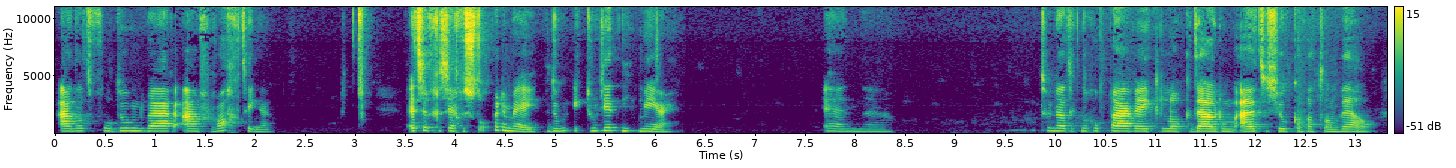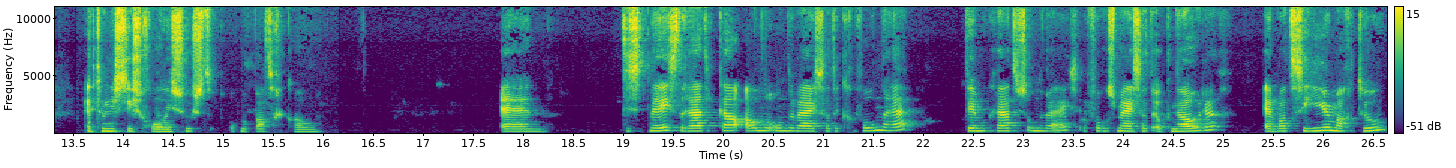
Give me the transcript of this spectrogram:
aan het voldoen waren aan verwachtingen. En toen gezegd, we stoppen ermee. ik doe dit niet meer. En uh, toen had ik nog een paar weken lockdown om uit te zoeken wat dan wel. En toen is die school in Soest op mijn pad gekomen. En het is het meest radicaal ander onderwijs dat ik gevonden heb. Democratisch onderwijs. En volgens mij is dat ook nodig. En wat ze hier mag doen,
